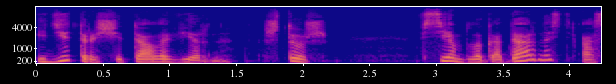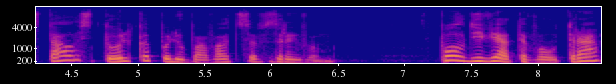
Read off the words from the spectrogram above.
Эдит рассчитала верно. Что ж, всем благодарность, осталось только полюбоваться взрывом. В полдевятого утра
